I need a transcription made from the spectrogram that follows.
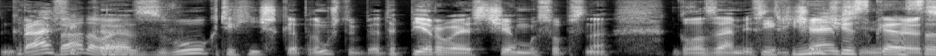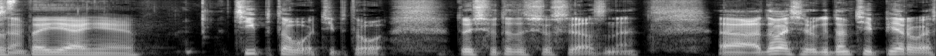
Графика, да, звук, техническое, потому что это первое, с чем мы, собственно, глазами встречаемся. Техническое кажется, состояние. Тип того, тип того. То есть вот это все связано. А, давай, Серега, дам тебе первое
